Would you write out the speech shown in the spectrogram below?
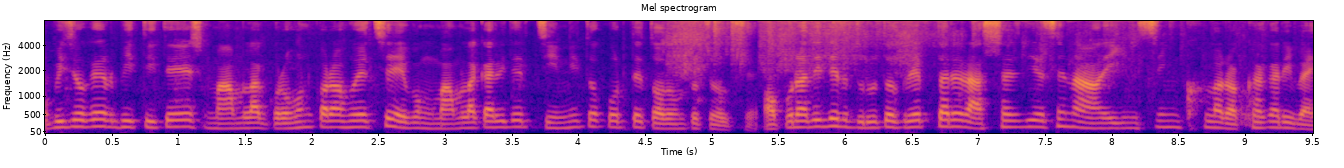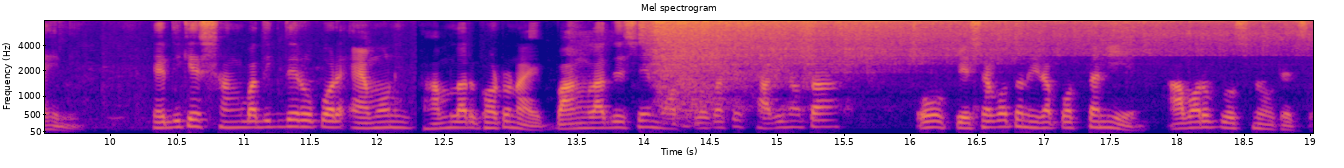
অভিযোগের ভিত্তিতে মামলা গ্রহণ করা হয়েছে এবং মামলাকারীদের চিহ্নিত করতে তদন্ত চলছে। অপরাধীদের দ্রুত গ্রেপ্তারের আশ্বাস দিয়েছেন আইন শৃঙ্খলা রক্ষাকারী বাহিনী। এদিকে সাংবাদিকদের ওপর এমন হামলার ঘটনায় বাংলাদেশে মত প্রকাশের স্বাধীনতা ও পেশাগত নিরাপত্তা নিয়ে আবারও প্রশ্ন উঠেছে।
